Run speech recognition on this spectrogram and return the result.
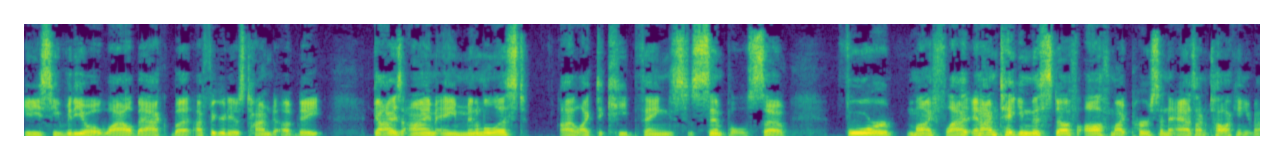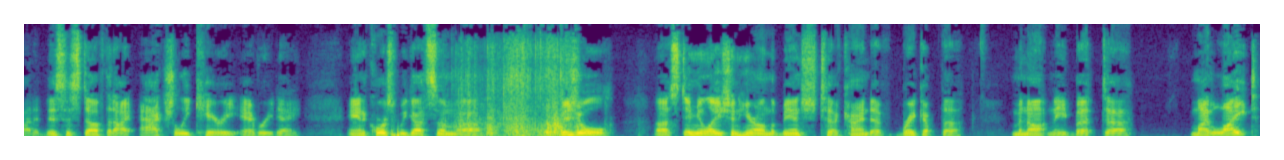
EDC video a while back, but I figured it was time to update. Guys, I'm a minimalist. I like to keep things simple. So for my flash, and I'm taking this stuff off my person as I'm talking about it. This is stuff that I actually carry every day. And of course, we got some uh, visual uh, stimulation here on the bench to kind of break up the monotony. But uh, my light,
